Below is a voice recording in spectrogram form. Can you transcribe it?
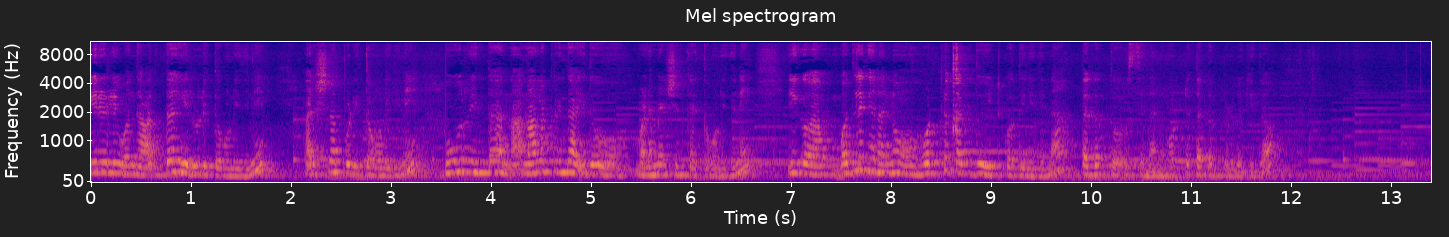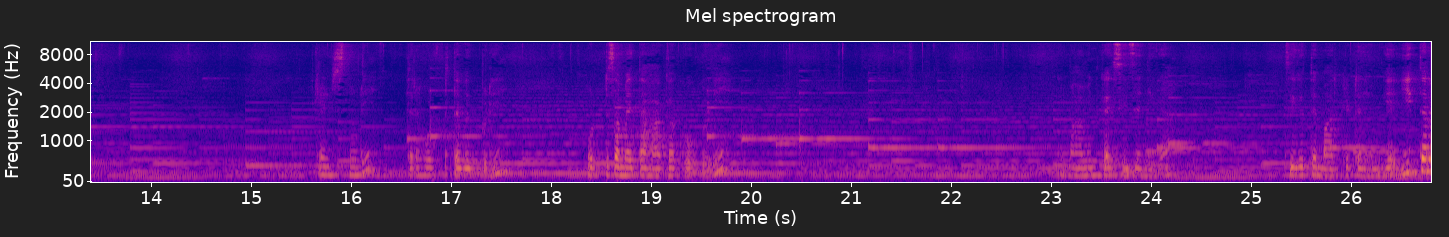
ಈರುಳ್ಳಿ ಒಂದು ಅರ್ಧ ಈರುಳ್ಳಿ ತೊಗೊಂಡಿದ್ದೀನಿ. ಅರಿಶಿನ ಪುಡಿ ತೊಗೊಂಡಿದ್ದೀನಿ. ಮೂರರಿಂದ ನಾಲ್ಕರಿಂದ ಐದು ಒಣಮೆಣಸಿನ್ಕಾಯಿ ತೊಗೊಂಡಿದ್ದೀನಿ. ಈಗ ಮೊದಲಿಗೆ ನಾನು ಹೊಟ್ಟು ತೆಗೆದು ಇಟ್ಕೋತೀನಿ ಇದನ್ನು. ತೆಗೆದು ತೋರಿಸ್ತೀನಿ ನಾನು, ಹೊಟ್ಟು ತೆಗೆದು ಬಿಡಬೇಕಿದ್ದು ಫ್ರೆಂಡ್ಸ್ ನೋಡಿ, ಈ ಥರ ಹೊಟ್ಟು ತೆಗೆದುಬಿಡಿ ಹೊಟ್ಟು ಸಮೇತ ಹಾಕಕ್ಕೆ ಹೋಗ್ಬಿಡಿ. ಮಾವಿನಕಾಯಿ ಸೀಸನ್ ಈಗ. ಸಿಗುತ್ತೆ ಮಾರ್ಕೆಟಲ್ಲಿ ನಿಮಗೆ. ಈ ಥರ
